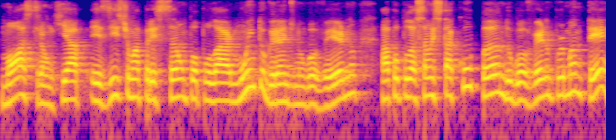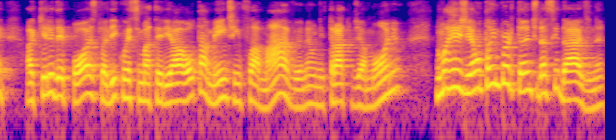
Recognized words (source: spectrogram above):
mostram que há, existe uma pressão popular muito grande no governo, a população está culpando o governo por manter aquele depósito ali com esse material altamente inflamável, né, o nitrato de amônio numa região tão importante da cidade. Né?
